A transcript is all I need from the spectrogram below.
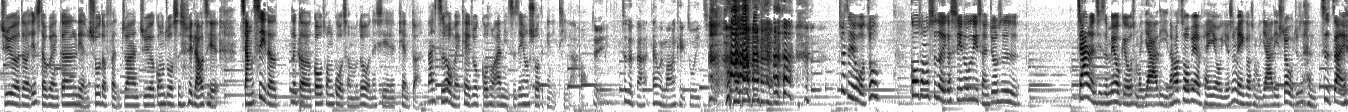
菊儿的 Instagram 跟脸书的粉砖菊儿工作室去了解详细的那个沟通过程，我们都有那些片段。那之后我们也可以做沟通案例，直接用说的给你听啊，哈。对。这个待待会马上可以做一集。就其实我做沟通师的一个心路历程，就是家人其实没有给我什么压力，然后周边的朋友也是没给我什么压力，所以我就是很自在、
